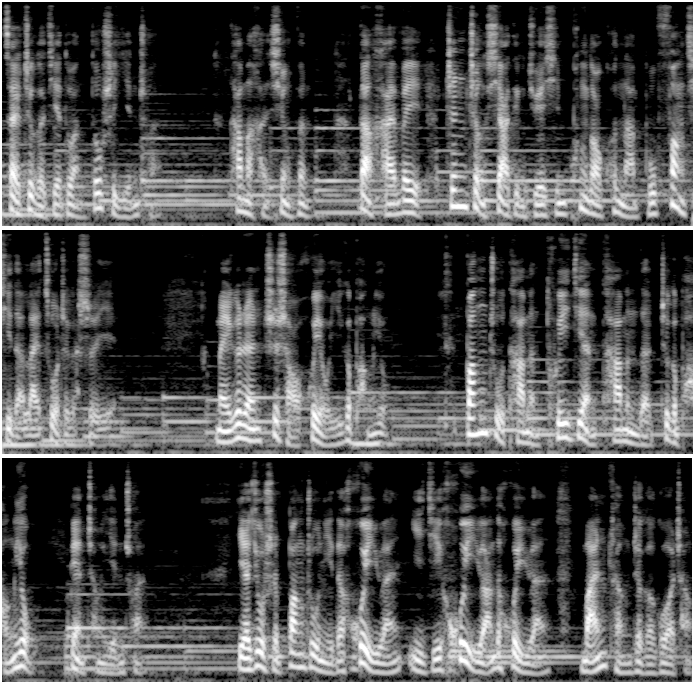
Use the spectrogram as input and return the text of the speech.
在这个阶段都是银船，他们很兴奋，但还未真正下定决心碰到困难不放弃的来做这个事业。每个人至少会有一个朋友，帮助他们推荐他们的这个朋友。变成银船，也就是帮助你的会员以及会员的会员完成这个过程。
